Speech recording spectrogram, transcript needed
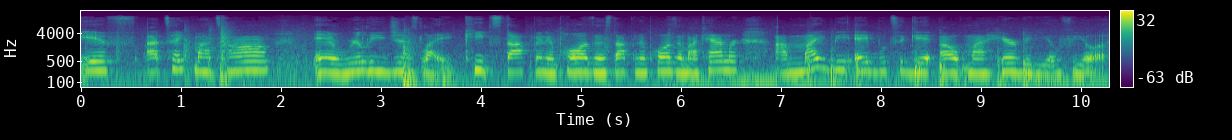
if i take my time and really just like keep stopping and pausing stopping and pausing my camera i might be able to get out my hair video for y'all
